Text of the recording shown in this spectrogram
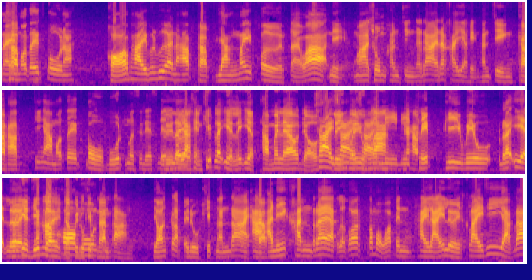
ในครับ มอเตอร์เอ็กโปนะ ขออภัยเพื่อนๆนะครับ ครับยังไม่เปิดแต่ว่านี่มาชมคันจริงก็ได้ ถ้าใครอยากเห็นคันจริงครับ นะครับที่งานมอเตอร์เอ็กโปบูธ Mercedes หรือ Benz เลถ้ายอยากเห็นคลิปละเอียดละเอียดทำไว้แล้วเดี๋ยวใช่ลิงใช่ก์ไว้อยู่ใช่ข้างล่างมีมีนะครับ คลิปพรีวิวละเอียดเลยละเอียดยิบนะครัเลยเดี๋ยวไปดูข้อคลิมูลปนั้นต่างๆ ย้อนกลับไปดูคลิปนั้นได้อะครับอันนี้คันแรกแล้วก็ต้องบอกว่าเป็นไฮไลท์เลยใครที่อยากได้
